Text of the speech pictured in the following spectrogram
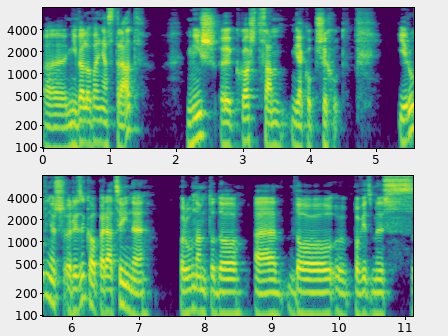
e, niwelowania strat niż e, koszt sam jako przychód. I również ryzyko operacyjne, porównam to do, do powiedzmy z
